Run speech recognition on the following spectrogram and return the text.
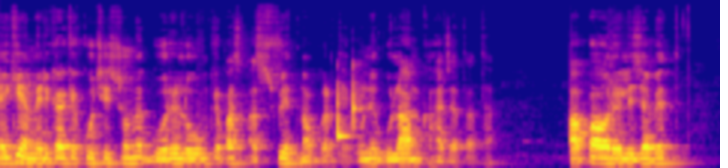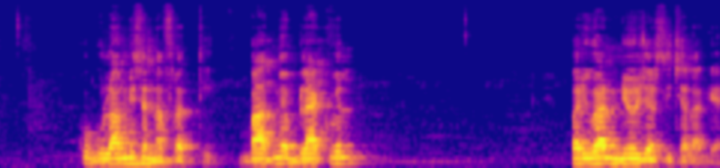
है कि अमेरिका के कुछ हिस्सों में गोरे लोगों के पास अश्वेत नौकर थे उन्हें गुलाम कहा जाता था। पापा और एलिजाबेथ को गुलामी से नफरत थी। बाद में ब्लैकविल परिवार न्यू जर्सी चला गया।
